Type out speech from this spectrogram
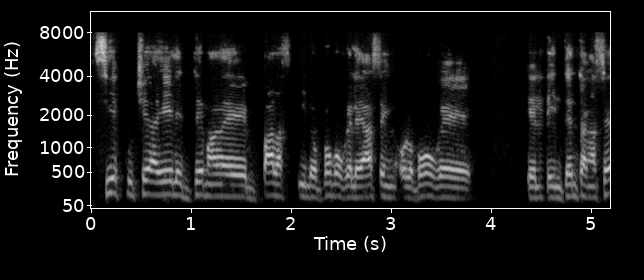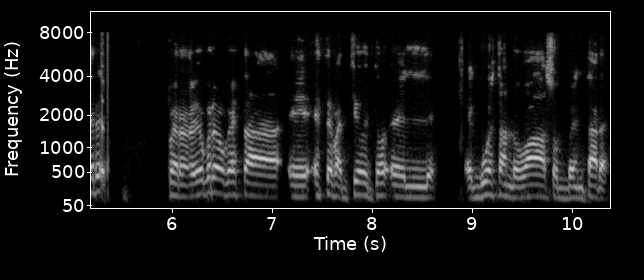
Sí escuché ayer el tema de Palas y lo poco que le hacen o lo poco que, que le intentan hacer, pero yo creo que esta, eh, este partido, el, el West Ham lo va a solventar.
